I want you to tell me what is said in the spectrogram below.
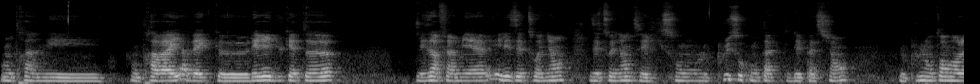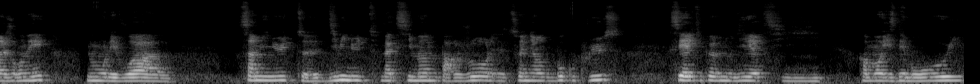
On, travaille avec les rééducateurs, les infirmières et les aides-soignantes. Les aides-soignantes, c'est elles qui sont le plus au contact des patients, le plus longtemps dans la journée. Nous, on les voit euh, 5 minutes, euh, 10 minutes maximum par jour, les aides-soignantes beaucoup plus. C'est elles qui peuvent nous dire si, comment ils se débrouillent,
